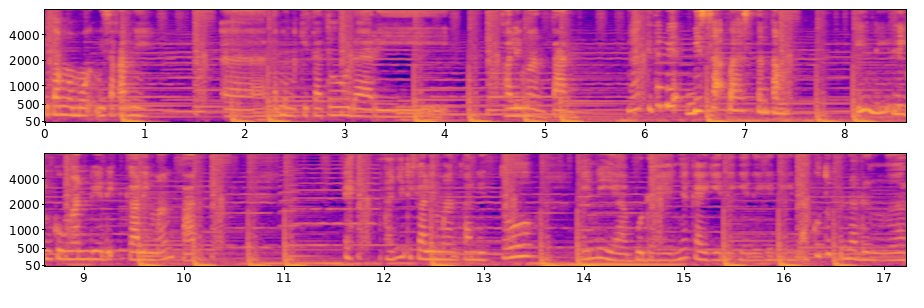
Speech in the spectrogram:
kita ngomong, misalkan nih uh, teman kita tuh dari Kalimantan. Nah, kita bisa bahas tentang ini lingkungan dia di Kalimantan. Eh, katanya di Kalimantan itu ini ya budayanya kayak gini gini gini. gini. Aku tuh pernah denger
